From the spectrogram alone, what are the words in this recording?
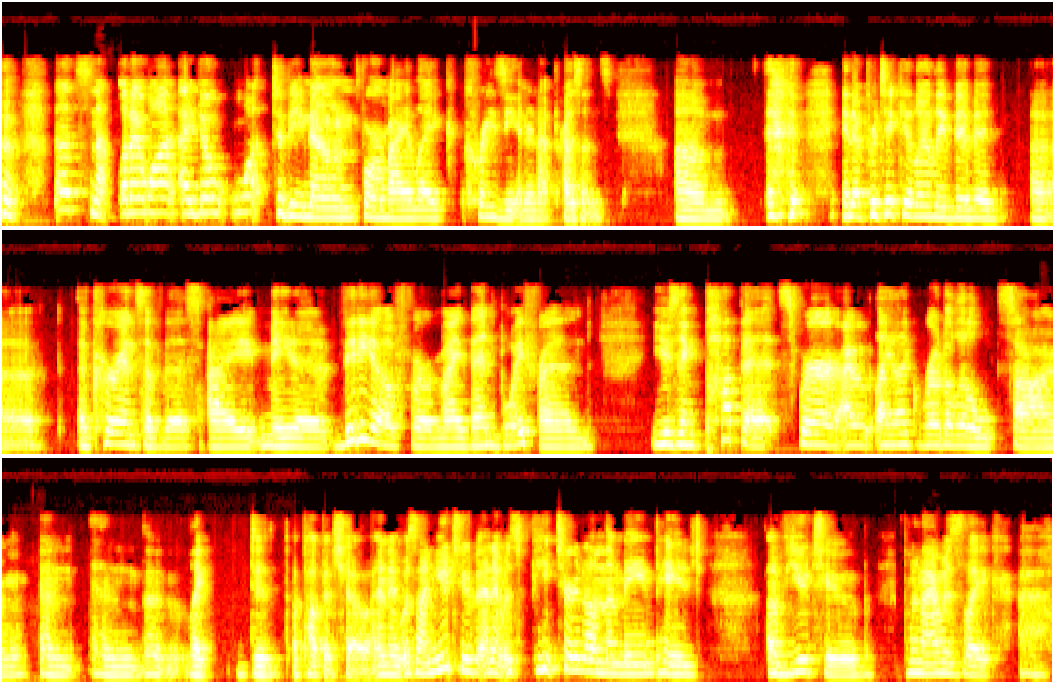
that's not what I want. I don't want to be known for my like crazy internet presence. Um, in a particularly vivid uh, occurrence of this, I made a video for my then boyfriend using puppets where I, I like wrote a little song and and uh, like did a puppet show. And it was on YouTube and it was featured on the main page of YouTube when I was like oh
